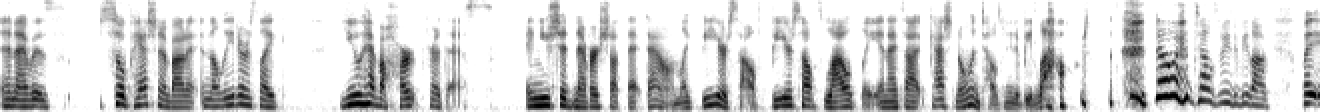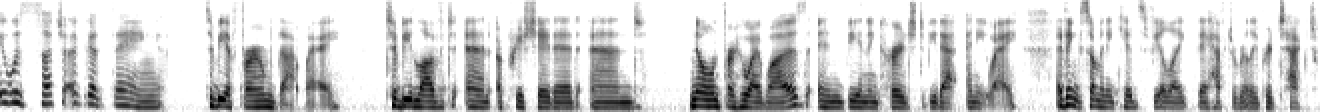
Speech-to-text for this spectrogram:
and I was so passionate about it. And the leader's like, You have a heart for this, and you should never shut that down. Like, be yourself, be yourself loudly. And I thought, Gosh, no one tells me to be loud. no one tells me to be loud. But it was such a good thing to be affirmed that way to be loved and appreciated and known for who I was and being encouraged to be that anyway. I think so many kids feel like they have to really protect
